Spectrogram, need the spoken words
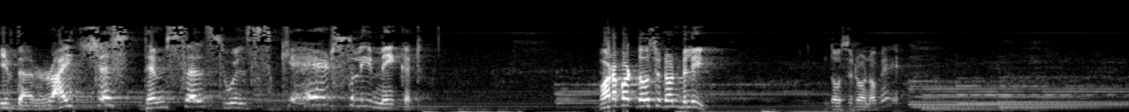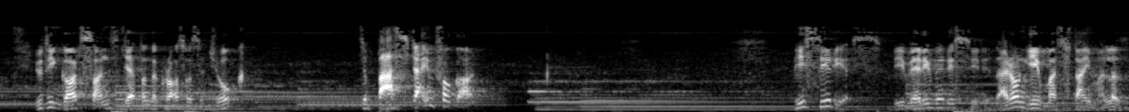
if the righteous themselves will scarcely make it, what about those who don't believe? Those who don't obey? You think God's son's death on the cross was a joke? It's a pastime for God. Be serious. Be very, very serious. I don't give much time unless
